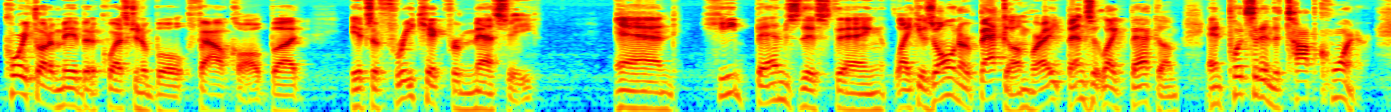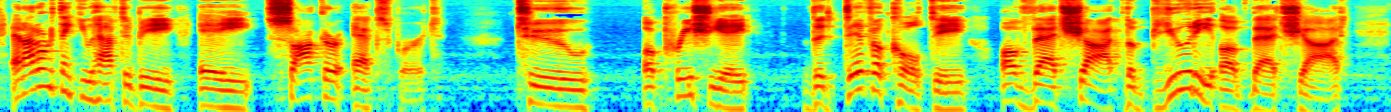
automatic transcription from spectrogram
Corey thought it may have been a questionable foul call, but it's a free kick for Messi. And he bends this thing like his owner, Beckham, right? Bends it like Beckham and puts it in the top corner. And I don't think you have to be a soccer expert to appreciate the difficulty of that shot, the beauty of that shot.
